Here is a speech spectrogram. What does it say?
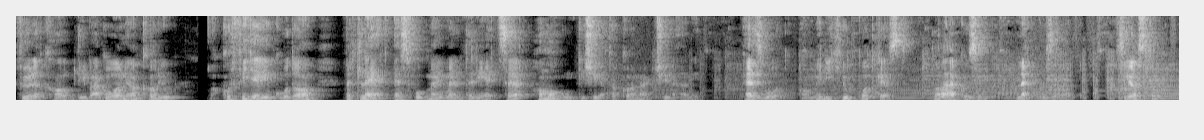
főleg ha debugolni akarjuk, akkor figyeljünk oda, mert lehet ez fog megmenteni egyszer, ha magunk is ilyet akarnánk csinálni. Ez volt a Minicube Podcast, találkozunk legközelebb. Sziasztok!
